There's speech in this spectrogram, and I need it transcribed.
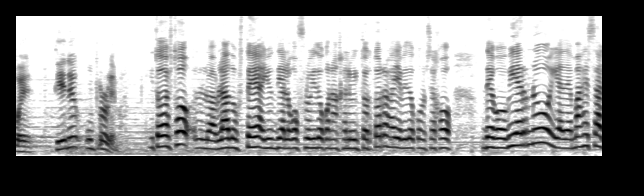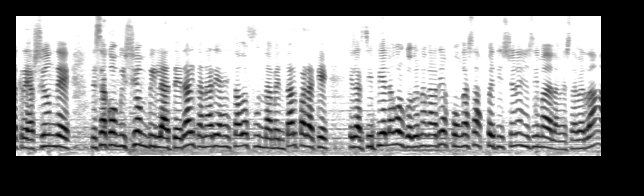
pues tiene un problema. Y todo esto lo ha hablado usted, hay un diálogo fluido con Ángel Víctor Torres, ha habido Consejo de Gobierno y además esa creación de, esa comisión bilateral Canarias-Estado es fundamental para que el archipiélago, el Gobierno de Canarias, ponga esas peticiones encima de la mesa, ¿verdad?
